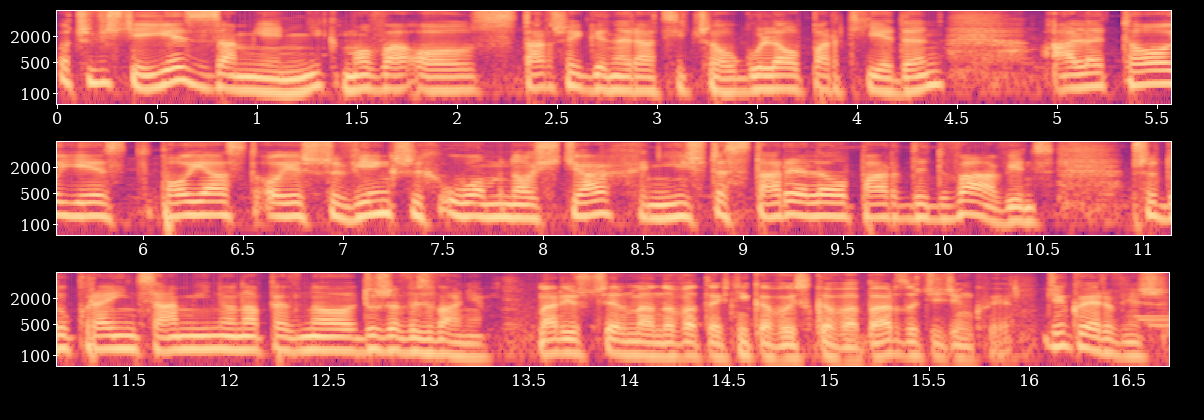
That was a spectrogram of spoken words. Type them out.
Oczywiście jest zamiennik, mowa o starszej generacji czołgu, Leopard 1, ale to jest pojazd o jeszcze większych ułomnościach niż te stare Leopardy 2, więc przed Ukraińcami no na pewno duże wyzwanie. Mariusz Cielma, Nowa Technika Wojskowa. Bardzo Ci dziękuję. Dziękuję również.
